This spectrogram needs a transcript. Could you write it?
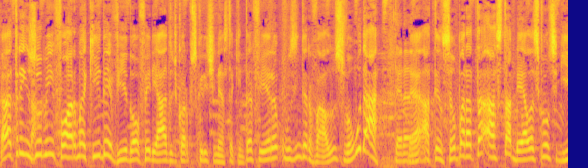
A Transurb informa que, devido ao feriado de Corpus Christi nesta quinta-feira, os intervalos vão mudar. Né? Atenção para ta- as tabelas que vão seguir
